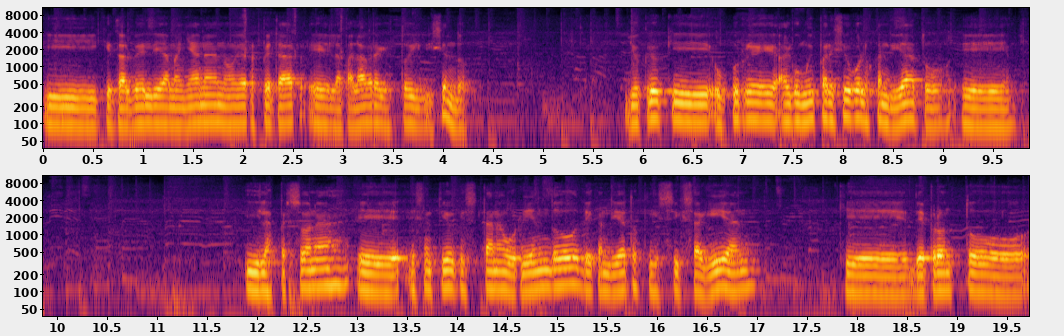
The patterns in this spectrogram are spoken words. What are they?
y que tal vez el día de mañana no voy a respetar eh, la palabra que estoy diciendo. Yo creo que ocurre algo muy parecido con los candidatos. eh, y las personas eh, he sentido que se están aburriendo de candidatos que zigzaguean, que de pronto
